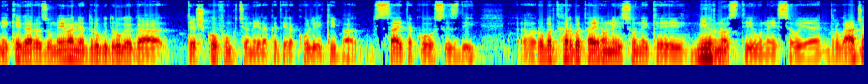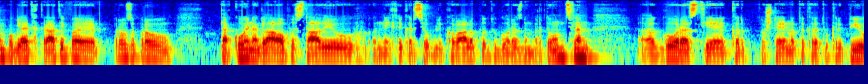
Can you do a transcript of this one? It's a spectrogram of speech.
nekega razumevanja drug drugega, težko funkcionira katerakoli ekipa. Vsaj tako se zdi. Robert Hrgota je vnesel nekaj mirnosti, vnesel je drugačen pogled, hkrati pa je pravzaprav takoj na glavo postavil nekaj, kar se je oblikovalo pod Goraznom Brtoncem. Gorast je kar pošteno takrat ukrepil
